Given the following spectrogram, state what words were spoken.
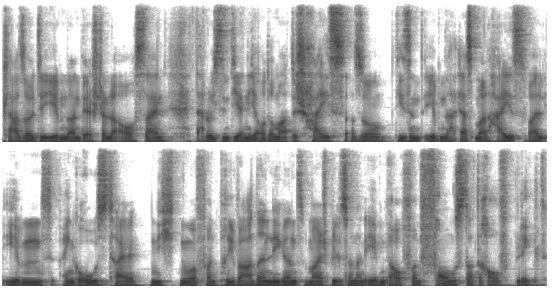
klar sollte eben an der Stelle auch sein, dadurch sind die ja nicht automatisch heiß. Also die sind eben erstmal heiß, weil eben ein Großteil nicht nur von Privatanlegern zum Beispiel, sondern eben auch von Fonds da drauf blickt.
